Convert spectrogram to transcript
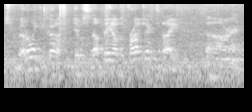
Mr. Mitterley, you gotta give us an update on the project tonight. All right.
